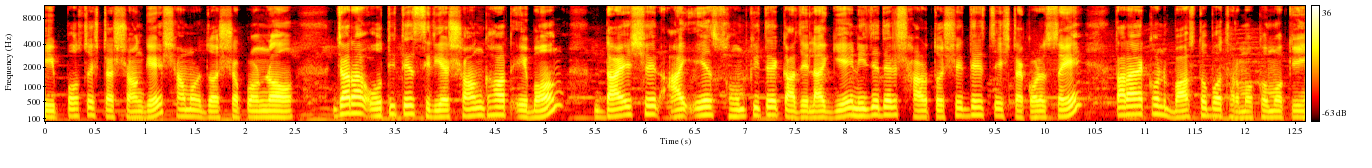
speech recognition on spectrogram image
এই প্রচেষ্টার সঙ্গে সামঞ্জস্যপূর্ণ। যারা অতীতে সিরিয়ার সংঘাত এবং দায়েশের আইএস হুমকিতে কাজে লাগিয়ে নিজেদের স্বার্থ সিদ্ধির চেষ্টা করেছে, তারা এখন বাস্তবতার মুখোমুখি।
